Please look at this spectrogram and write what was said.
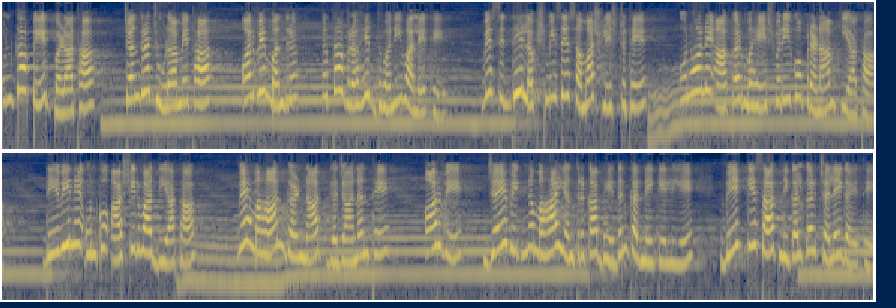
उनका पेट बड़ा था चंद्र चूड़ा में था और वे मंद्र तथा व्रहित ध्वनि वाले थे। वे सिद्धि लक्ष्मी से समाश्लिष्ट थे। उन्होंने आकर महेश्वरी को प्रणाम किया था। देवी ने उनको आशीर्वाद दिया था। वे महान गणनाथ गजानन थे और वे जय विघ्न महायंत्र का भेदन करने के लिए वेग के साथ निकलकर चले गए थे।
